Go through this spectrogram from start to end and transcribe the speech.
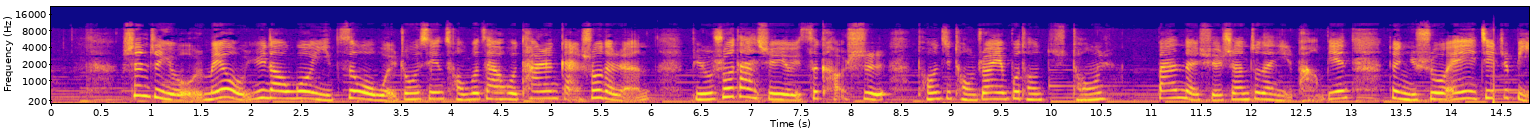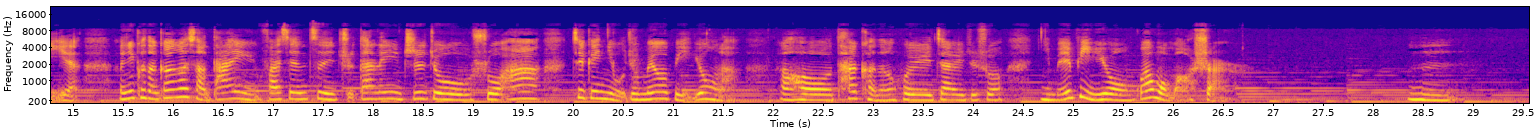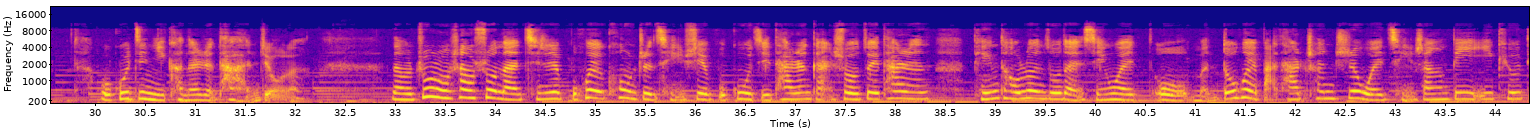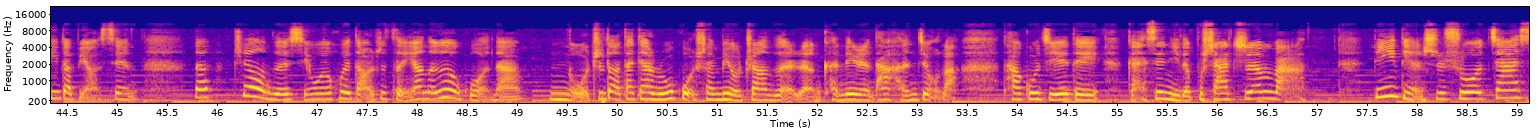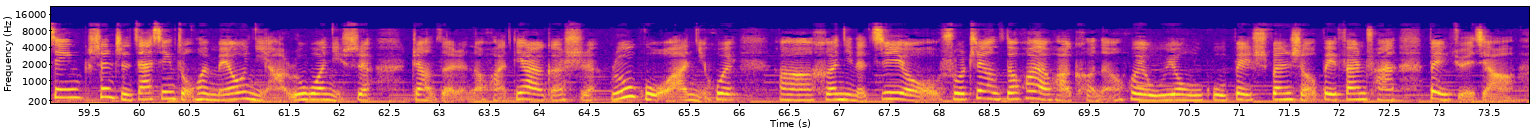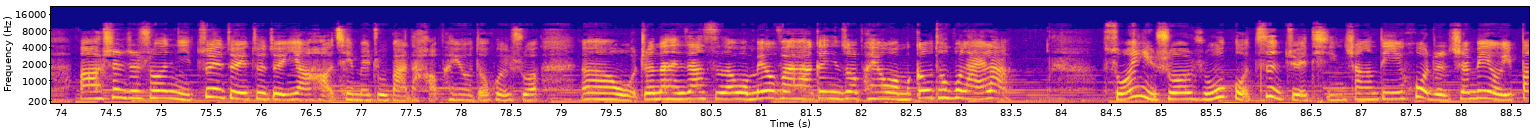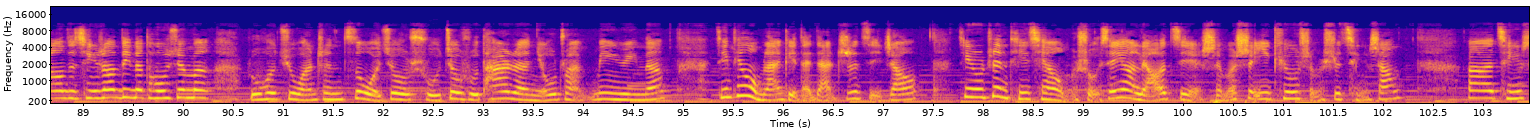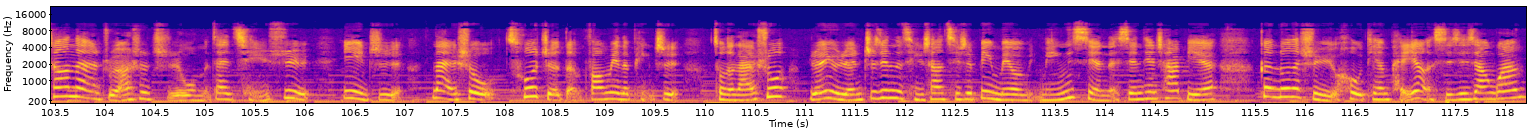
甚至有没有遇到过以自我为中心、从不在乎他人感受的人？比如说大学有一次考试，同级同专业不同同班的学生坐在你旁边，对你说：“哎，借支笔。”你可能刚刚想答应，发现自己只带了一支，就说：“啊，借给你，我就没有笔用了。”然后他可能会加一句说：“你没笔用，关我毛事儿。”嗯，我估计你可能忍他很久了。那么诸如上述呢，其实不会控制情绪、不顾及他人感受、对他人评头论足等行为，我们都会把它称之为情商低、EQ 低的表现。那这样的行为会导致怎样的恶果呢？嗯，我知道大家如果身边有这样子的人，肯定忍他很久了，他估计也得感谢你的不杀之恩吧。第一点是说加薪，升职加薪总会没有你啊。如果你是这样子的人的话，第二个是如果你会。呃，和你的基友说这样子的话的话，可能会无缘无故被分手、被翻船、被绝交，啊，甚至说你最最最最要好、青梅竹马的好朋友都会说，嗯，我真的很想死了，我没有办法跟你做朋友，我们沟通不来了。所以说，如果自觉情商低，或者身边有一帮子情商低的同学们，如何去完成自我救赎、救赎他人、扭转命运呢？今天我们来给大家支几招。进入正题前，我们首先要了解什么是 EQ，什么是情商。啊，情商呢，主要是指我们在情绪、意志、耐受挫折等方面的品质。总的来说，人与人之间的情商其实并没有明显的先天差别，更多的是与后天培养息息相关。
